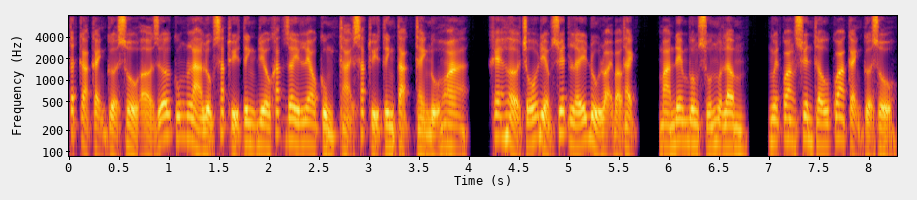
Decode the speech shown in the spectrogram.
tất cả cạnh cửa sổ ở giữa cũng là lục sắt thủy tinh điêu khắc dây leo cùng thải sắt thủy tinh tạc thành nụ hoa, khe hở chỗ điểm suýt lấy đủ loại bảo thạch, màn đêm bông xuống một lâm, nguyệt quang xuyên thấu qua cạnh cửa sổ,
